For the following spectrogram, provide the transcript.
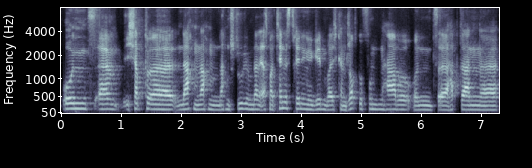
Und ähm, ich habe äh, nach, nach, nach dem Studium dann erstmal Tennistraining gegeben, weil ich keinen Job gefunden habe und äh, habe dann äh,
